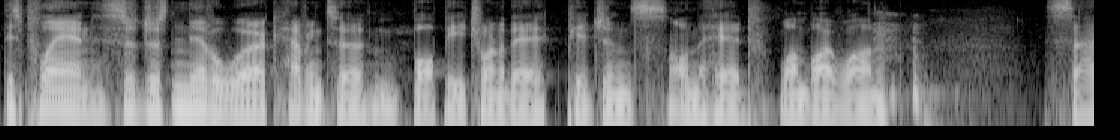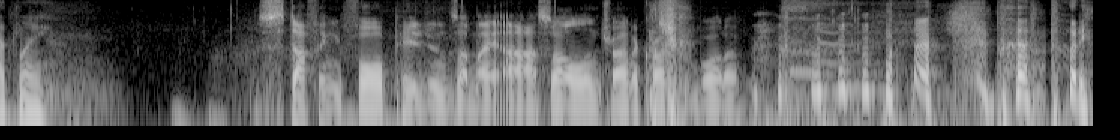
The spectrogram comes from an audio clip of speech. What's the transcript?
this plan should just never work. Having to bop each one of their pigeons on the head one by one. Sadly, Stuffing four pigeons on my arsehole and trying to cross the border. putting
